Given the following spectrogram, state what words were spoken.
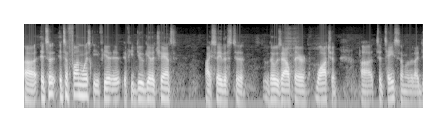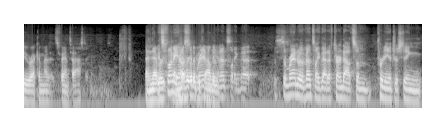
uh, it's a it's a fun whiskey. If you if you do get a chance, I say this to those out there watching uh, to taste some of it. I do recommend it. It's fantastic. And never, it's funny and how some random again. events like that, some random events like that have turned out some pretty interesting,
